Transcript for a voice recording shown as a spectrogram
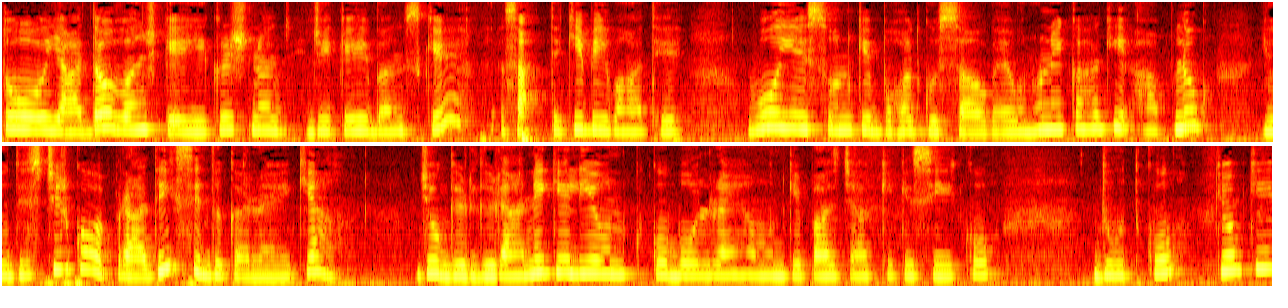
तो यादव वंश के ही, कृष्ण जी के ही वंश के सात्यकी भी वहाँ थे। वो ये सुन के बहुत गुस्सा हो गए। उन्होंने कहा कि आप लोग युधिष्ठिर को अपराधी सिद्ध कर रहे हैं क्या? जो गिड़गिड़ाने के लिए उनको बोल रहे हैं हम उनके पास जाके किसी को, दूत को क्योंकि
